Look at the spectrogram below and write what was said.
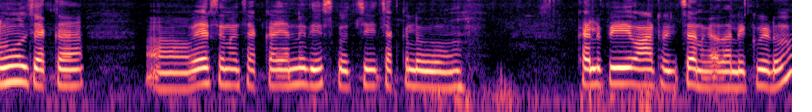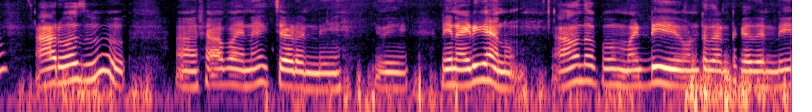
నూలు చెక్క వేరుశనగ చెక్క ఇవన్నీ తీసుకొచ్చి చెక్కలు కలిపి వాటర్ ఇచ్చాను కదా లిక్విడ్. ఆ రోజు షాప్ ఆయన ఇచ్చాడండి. ఇది నేను అడిగాను ఆమదపు మడ్డి ఉంటుందంట కదండి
